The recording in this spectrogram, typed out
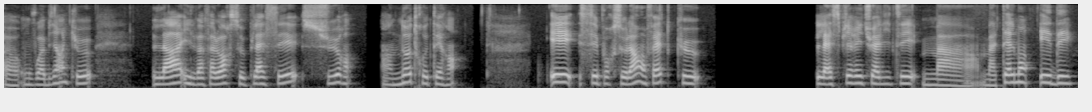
Euh, on voit bien que là, il va falloir se placer sur un autre terrain. Et c'est pour cela, en fait, que la spiritualité m'a tellement aidé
